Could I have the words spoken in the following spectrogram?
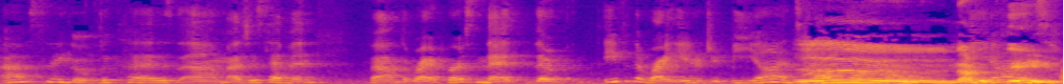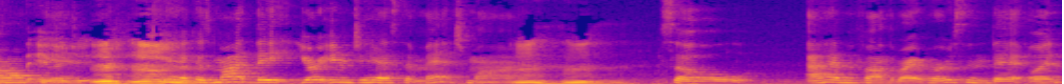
I'm single because um, I just haven't found the right person that the even the right energy beyond talking. Mmm, number beyond three. talking. The energy. Mm-hmm. Yeah, because my they your energy has to match mine. Mm-hmm. So I haven't found the right person that on.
